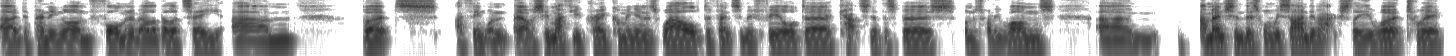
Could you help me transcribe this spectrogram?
uh, depending on form and availability. Um, but I think when obviously Matthew Craig coming in as well, defensive midfielder, captain of the Spurs under 21s. Um, I mentioned this when we signed him actually. He worked with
